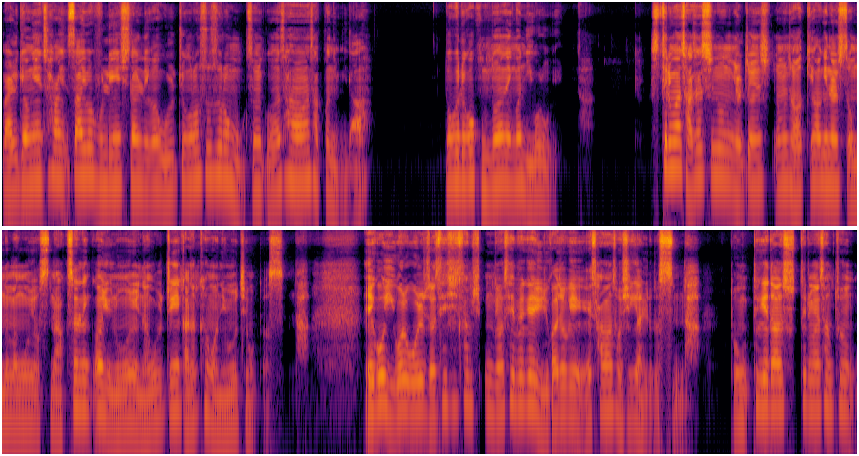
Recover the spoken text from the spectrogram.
말경에 차- 사이버 불링에 시달리가 우울증으로 스스로 목숨을 끊은 사망한 사건입니다. 또 그리고 공론화된 건 2월 5일입니다. 스트리머 자살 신용 열정의 시점은 정확히 확인할 수 없는 방법이었으나 악셀링과 유흥으로 인한 우울증이 가장 큰 원인으로 지목되었습니다. 그리고 2월 5일 저 3시 30분경 새벽에 유가족에 의해 사망 소식이 알려졌습니다. 동특에다 스트리머의 삼촌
